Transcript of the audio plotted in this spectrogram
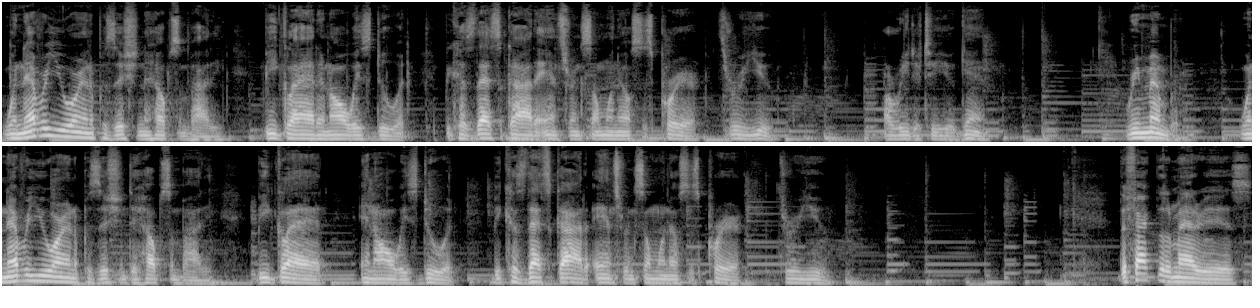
whenever you are in a position to help somebody, be glad and always do it because that's God answering someone else's prayer through you. I'll read it to you again. Remember, whenever you are in a position to help somebody, be glad and always do it because that's God answering someone else's prayer through you. The fact of the matter is,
